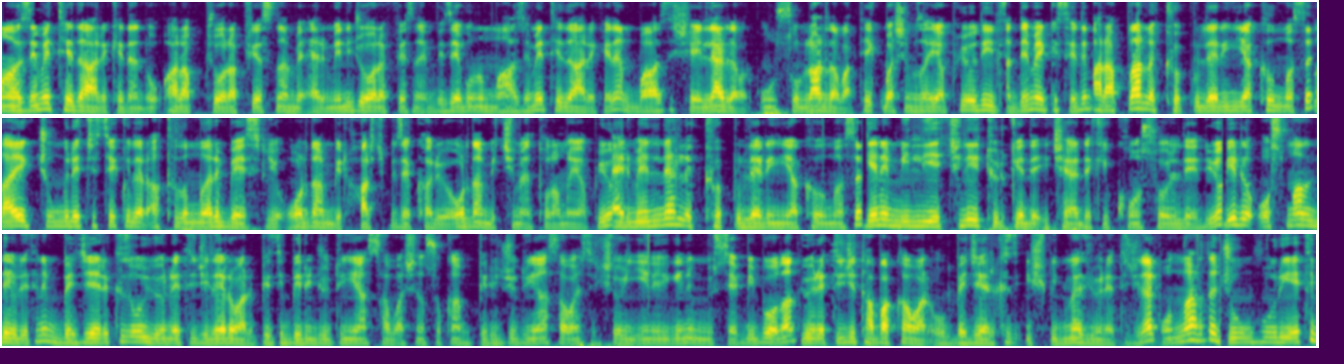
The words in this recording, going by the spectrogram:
malzeme tedarik eden o Arap coğrafyasından ve Ermeni coğrafyasından bize bunun malzeme tedarik eden bazı şeyler de var. Unsurlar da var. Tek başımıza yapıyor değil. Yani demek istedim Araplarla köprülerin yakılması layık cumhuriyetçi seküler atılımları besliyor. Oradan bir harç bize karıyor. Oradan bir çimentolama yapıyor. Ermenilerle köprülerin yakılması gene milliyetçiliği Türkiye'de içerideki konsolide ediyor. Bir de Osmanlı Devleti'nin beceriksiz o yöneticileri var. Bizi Birinci Dünya Savaşı'na sokan, Birinci Dünya Savaşı'ndaki işte o yenilginin müsebbibi olan yönetici tabaka var. O beceriksiz, iş bilmez yöneticiler. Onlar da Cumhuriyeti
